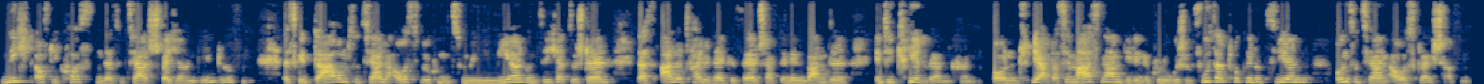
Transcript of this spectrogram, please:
nicht auf die Kosten der sozial Schwächeren gehen dürfen. Es geht darum, soziale Auswirkungen zu minimieren und sicherzustellen, dass alle Teile der Gesellschaft in den Wandel integriert werden können. Und ja, das sind Maßnahmen, die den ökologischen Fußabdruck reduzieren und sozialen Ausgleich schaffen.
